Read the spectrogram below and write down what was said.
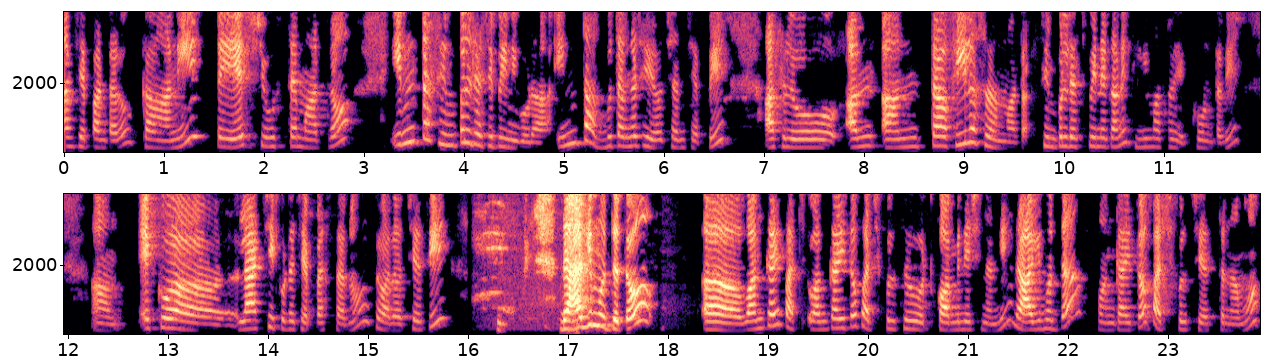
అని చెప్పి అంటారు కానీ టేస్ట్ చూస్తే మాత్రం ఇంత సింపుల్ రెసిపీని కూడా ఇంత అద్భుతంగా చేయవచ్చు అని చెప్పి అసలు అంత ఫీల్ వస్తుంది అనమాట. సింపుల్ రెసిపీనే కానీ ఫీల్ మాత్రం ఎక్కువ ఉంటుంది ఎక్కువ లాగ్ చేయకుండా చెప్పేస్తాను. సో, అది వచ్చేసి రాగి ముద్దతో వంకాయ పచ్చి వంకాయతో పచ్చిపులుసు కాంబినేషన్ అండి. రాగి ముద్ద, వంకాయతో పచ్చి పులుసు చేస్తున్నాము.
